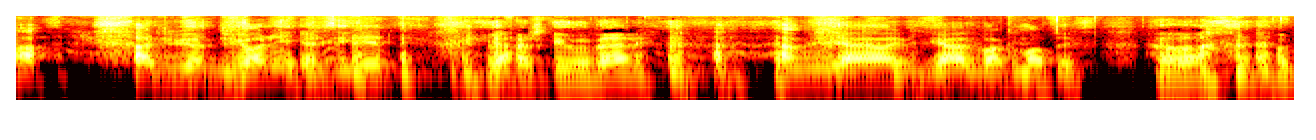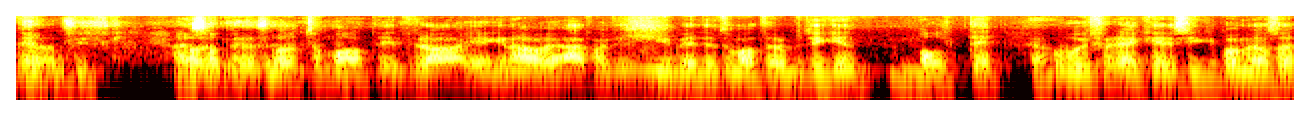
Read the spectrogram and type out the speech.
du, du, har det helt sikkert. Ja. Ferske jordbær. jeg, har, jeg har bare tomater. Ja, akkurat. Og, og, tomater fra egen hage er faktisk mye bedre tomater fra butikken. Mm. Alltid. Og hvorfor er jeg ikke helt sikker på, men altså,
